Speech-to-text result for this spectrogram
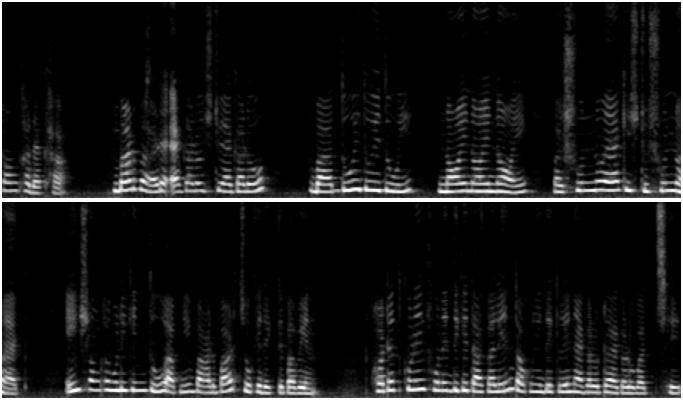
সংখ্যা দেখা। বারবার এগারো ইস্টু এগারো বা দুই দুই দুই নয় নয় নয় বা শূন্য এক ইস্টু শূন্য এক। এই সংখ্যাগুলি কিন্তু আপনি বারবার চোখে দেখতে পাবেন। হঠাৎ করেই ফোনের দিকে তাকালেন, তখনই দেখলেন এগারোটা এগারো বাজছে।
